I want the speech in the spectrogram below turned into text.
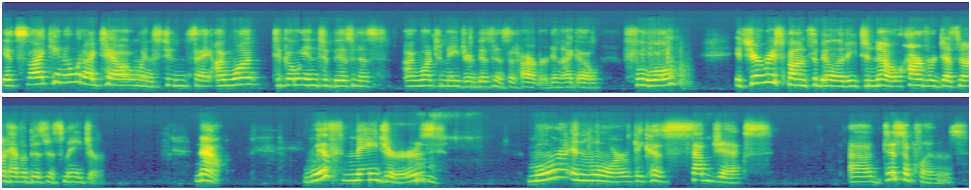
it's like, you know what I tell when students say, I want to go into business. I want to major in business at Harvard. And I go, fool, it's your responsibility to know Harvard does not have a business major. Now, with majors, more and more because subjects, uh, disciplines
